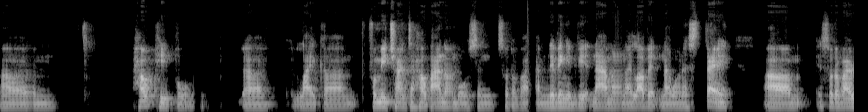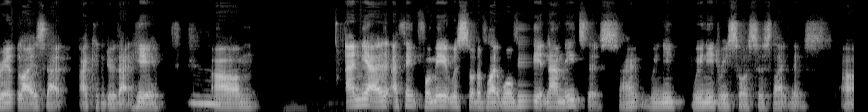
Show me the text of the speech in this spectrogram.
um, help people, uh, like um, for me, trying to help animals, and sort of I'm living in Vietnam and I love it and I want to stay. Um, sort of I realized that I can do that here. Mm. Um, and yeah, I think for me it was sort of like, well, Vietnam needs this, right? We need we need resources like this. Uh,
